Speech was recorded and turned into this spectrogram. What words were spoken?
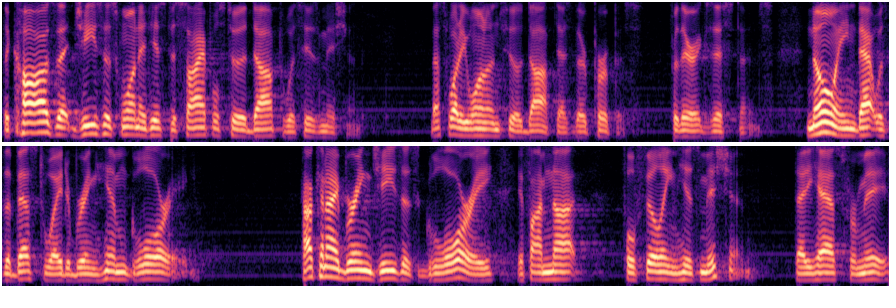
The cause that Jesus wanted his disciples to adopt was his mission. That's what he wanted them to adopt as their purpose for their existence, knowing that was the best way to bring him glory. How can I bring Jesus glory if I'm not fulfilling his mission that he has for me.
